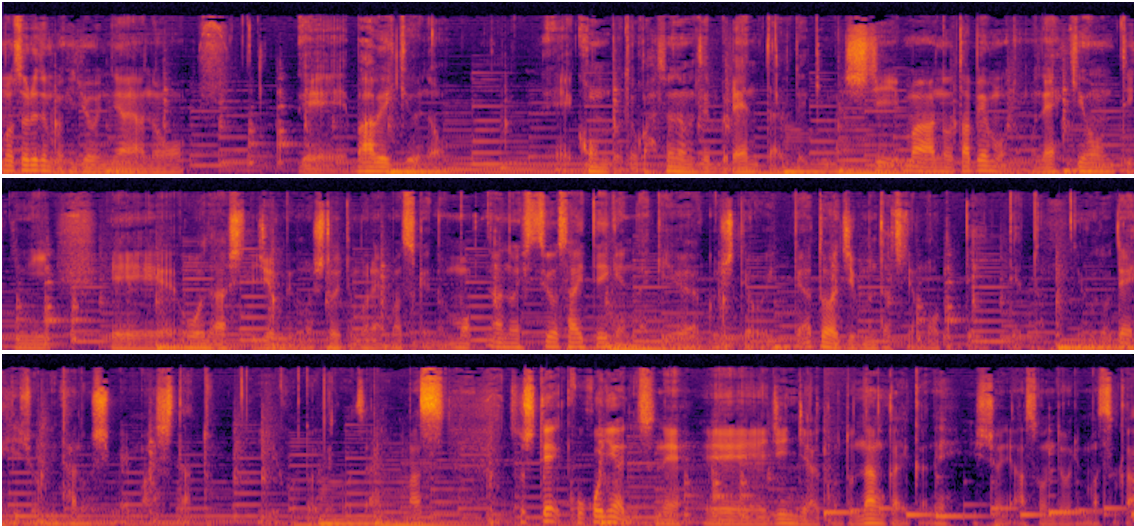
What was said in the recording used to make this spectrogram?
もうそれでも非常にね、あの、えー、バーベキューのえ、コンロとかそういうのも全部レンタルできますし、まあ、あの食べ物もね、基本的に、えー、オーダーして準備もしといてもらいますけども、あの必要最低限だけ予約しておいて、あとは自分たちで持っていってということで、非常に楽しめましたとございます。そして、ここにはですね、えー、ジンジャー君と何回かね、一緒に遊んでおりますが、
